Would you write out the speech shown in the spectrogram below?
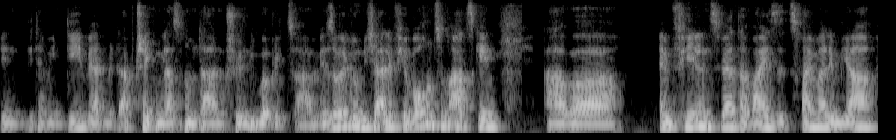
den Vitamin D-Wert mit abchecken lassen, um da einen schönen Überblick zu haben. Ihr solltet nicht alle vier Wochen zum Arzt gehen, aber empfehlenswerterweise zweimal im Jahr.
